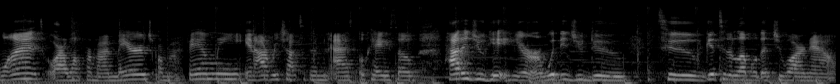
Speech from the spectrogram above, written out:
want or I want for my marriage or my family. And I reach out to them and ask, okay, so how did you get here or what did you do to get to the level that you are now?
